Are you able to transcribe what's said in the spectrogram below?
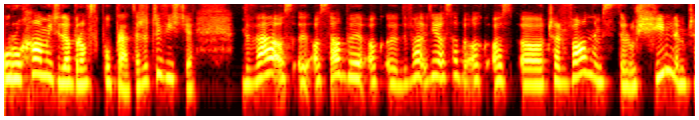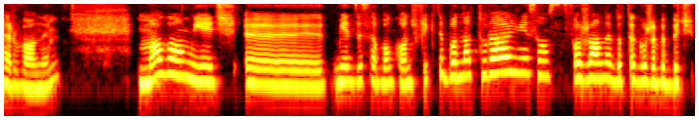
uruchomić dobrą współpracę. Rzeczywiście, dwa osoby, dwa, dwie osoby o, o, o czerwonym stylu, silnym czerwonym, mogą mieć y, między sobą konflikty, bo naturalnie są stworzone do tego, żeby być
